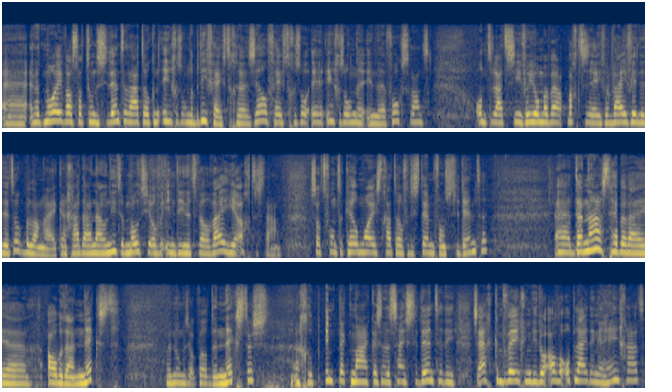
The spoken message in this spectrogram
Uh, en het mooie was dat toen de studentenraad ook een ingezonden brief heeft, zelf heeft ingezonden in de Volkskrant om te laten zien van, joh, maar wacht eens even, wij vinden dit ook belangrijk. En ga daar nou niet een motie over indienen terwijl wij hier achter staan. Dus dat vond ik heel mooi. Het gaat over de stem van studenten. Uh, daarnaast hebben wij uh, Next. We noemen ze ook wel de Nexters, een groep impactmakers. En dat zijn studenten die, het is eigenlijk een beweging die door alle opleidingen heen gaat.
